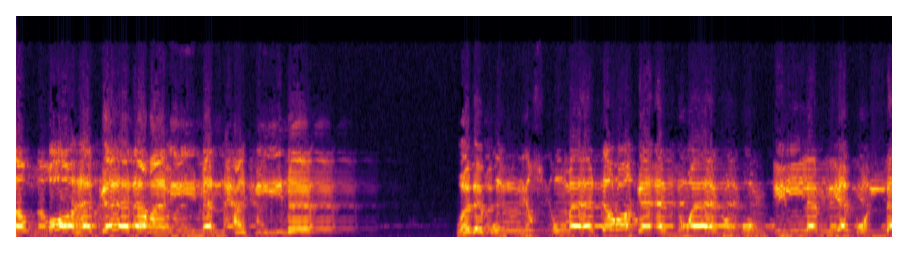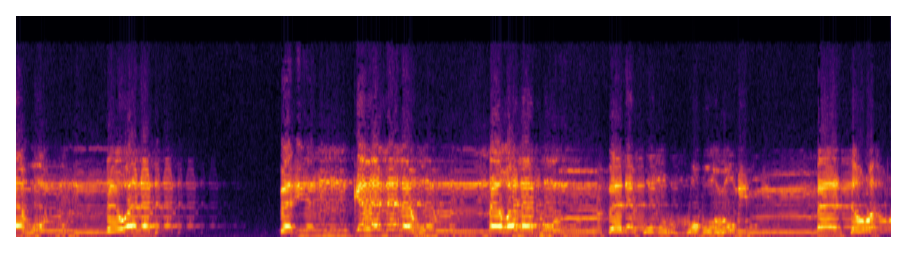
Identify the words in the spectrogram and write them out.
الله كان عليما حكيما ولكم نصف ما ترك أزواجكم إن لم يكن لهن ولد فإن كان لهن ولد فلكم الربع مما ترك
